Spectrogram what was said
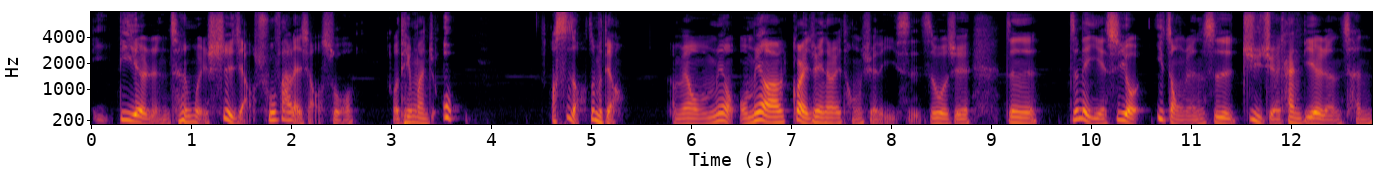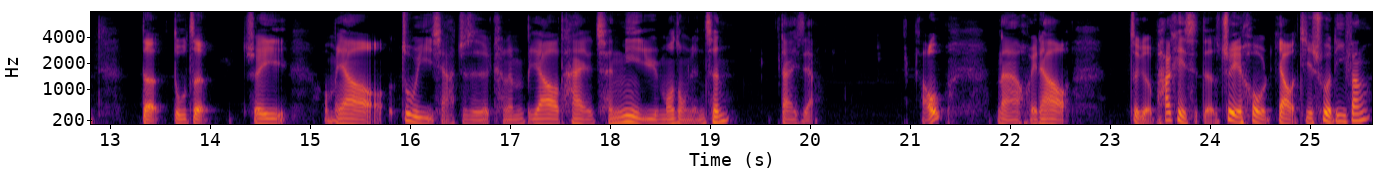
以第二人称为视角出发的小说。”我听完就哦哦是哦这么屌！没有我没有我没有要怪罪那位同学的意思，只是我觉得真的真的也是有一种人是拒绝看第二人称的读者，所以我们要注意一下，就是可能不要太沉溺于某种人称，大概是这样。好，那回到这个 p a c k a g e 的最后要结束的地方，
